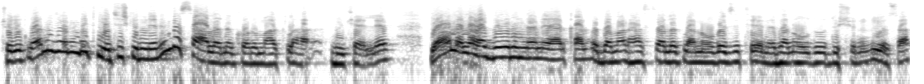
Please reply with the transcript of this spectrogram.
çocukların üzerindeki yetişkinlerin de sağlığını korumakla mükellef. Doğal olarak bu ürünlerin eğer kalp ve damar hastalıklarına, obeziteye neden olduğu düşünülüyorsa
